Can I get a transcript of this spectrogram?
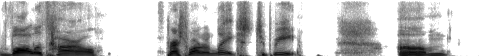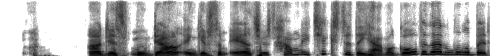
volatile freshwater lakes to breed. Um, I'll just move down and give some answers. How many chicks do they have? I'll go over that a little bit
